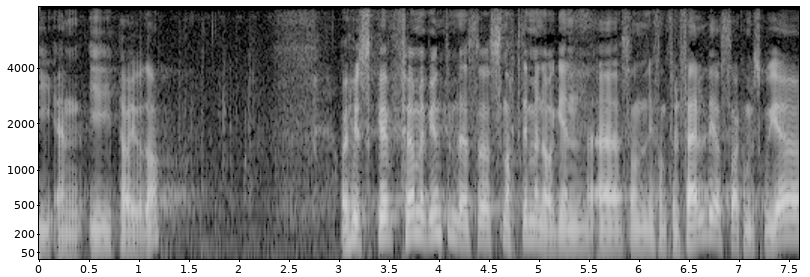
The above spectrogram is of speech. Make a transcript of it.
i, en, i, perioder. Og jeg husker Før vi begynte med det, så snakket jeg med noen eh, sånn, litt sånn tilfeldig og sa hva vi skulle gjøre.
